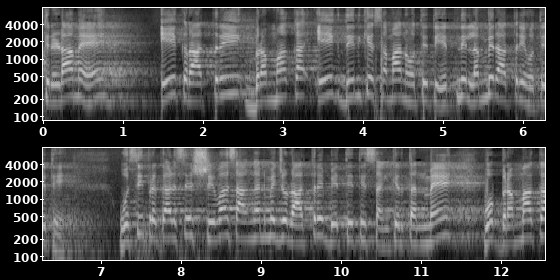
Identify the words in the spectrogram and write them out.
क्रीड़ा में एक रात्रि ब्रह्मा का एक दिन के समान होती थी, इतनी लंबी रात्रि होती थी, उसी प्रकार से श्रीवास आँगन में जो रात्रि बीती थी संकीर्तन में, वो ब्रह्मा का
